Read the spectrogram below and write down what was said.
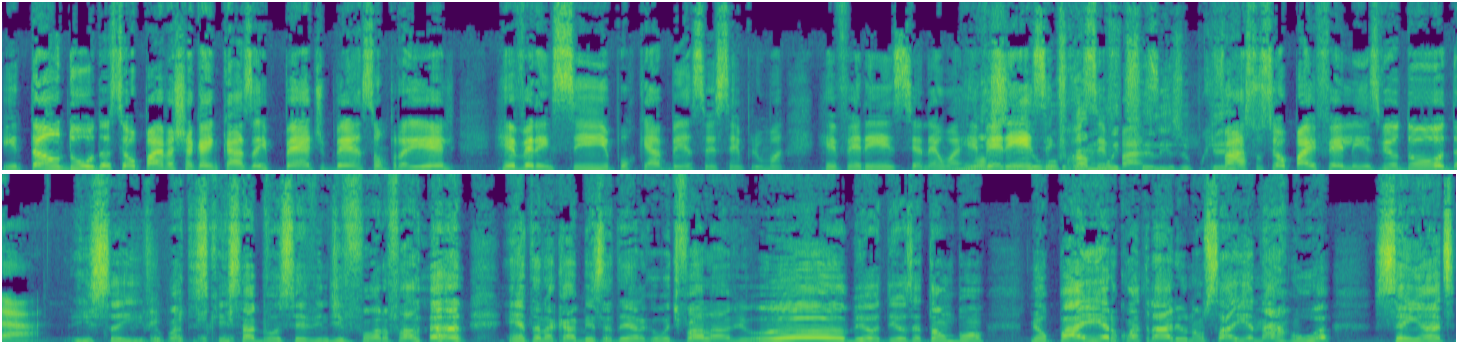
Então, Duda, seu pai vai chegar em casa aí, pede bênção para ele, reverencie, porque a bênção é sempre uma reverência, né? Uma Nossa, reverência eu vou que ficar você muito faz. feliz, viu? Porque... Faça o seu pai feliz, viu, Duda? Isso aí, viu, Patrícia? Quem sabe você vindo de fora falando, entra na cabeça dela que eu vou te falar, viu? Ô, oh, meu Deus, é tão bom. Meu pai era o contrário, eu não saía na rua sem antes.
